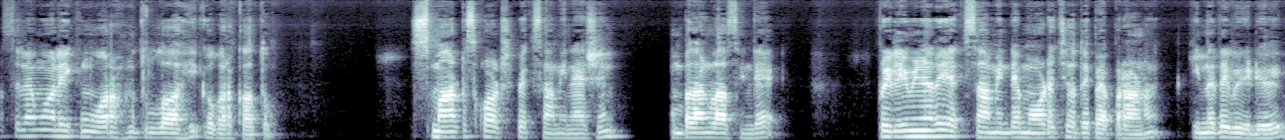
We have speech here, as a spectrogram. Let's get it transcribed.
അസ്സാം വലൈക്കും വറഹമത്തല്ലാഹി സ്മാർട്ട് സ്കോളർഷിപ്പ് എക്സാമിനേഷൻ ഒമ്പതാം ക്ലാസ്സിന്റെ പ്രിലിമിനറി എക്സാമിന്റെ മോഡൽ ചോദ്യ പേപ്പറാണ് ഇന്നത്തെ വീഡിയോയിൽ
